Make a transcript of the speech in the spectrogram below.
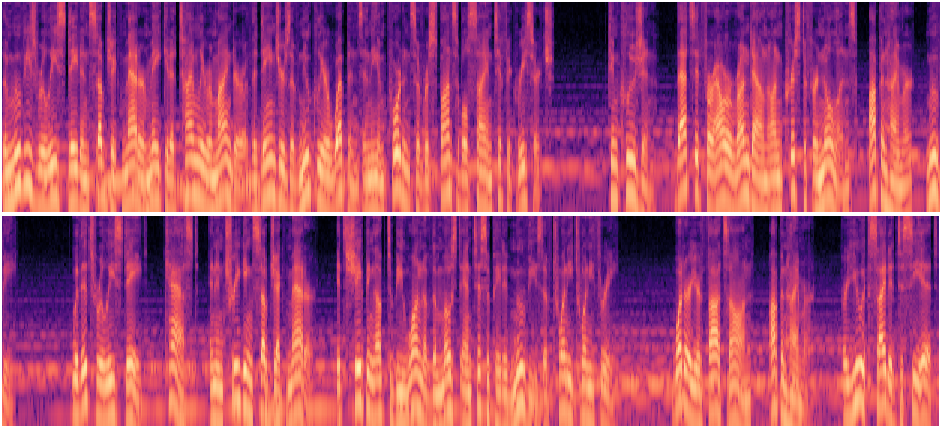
the movie's release date and subject matter make it a timely reminder of the dangers of nuclear weapons and the importance of responsible scientific research. Conclusion That's it for our rundown on Christopher Nolan's Oppenheimer movie. With its release date, cast, and intriguing subject matter, it's shaping up to be one of the most anticipated movies of 2023. What are your thoughts on Oppenheimer? Are you excited to see it?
